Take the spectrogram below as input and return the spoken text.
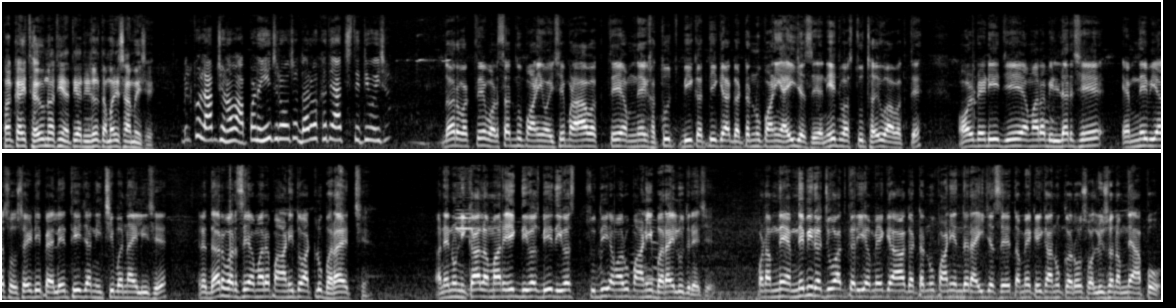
પણ કંઈ થયું નથી. અત્યારે રિઝલ્ટ તમારી સામે છે. બિલકુલ આપ જણાવો આપ પણ અહીં જ રહો છો? દર વખતે આ જ સ્થિતિ હોય છે? દર વખતે વરસાદનું પાણી હોય છે પણ આ વખતે અમને હતું જ બીક હતી કે આ ગટરનું પાણી આવી જશે અને એ જ વસ્તુ થયું આ વખતે. ઓલરેડી જે અમારા બિલ્ડર છે એમને બી આ સોસાયટી પહેલેથી જ આ નીચી બનાવેલી છે. એટલે દર વર્ષે અમારે પાણી તો આટલું ભરાય જ છે. અને એનો નિકાલ અમારે એક દિવસ, બે દિવસ સુધી અમારું પાણી ભરાયેલું જ રહે છે. પણ અમને એમને બી રજૂઆત કરી, અમે કે આ ગટરનું પાણી અંદર આવી જશે, તમે કંઈક આનું કરો, સોલ્યુશન અમને આપો.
